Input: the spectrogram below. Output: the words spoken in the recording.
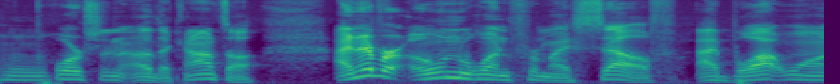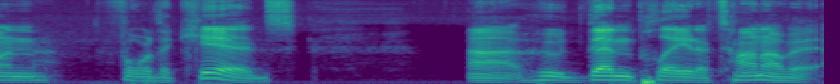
Mhm. portion of the console. I never owned one for myself. I bought one for the kids, uh, who then played a ton of it.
